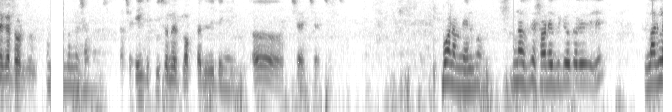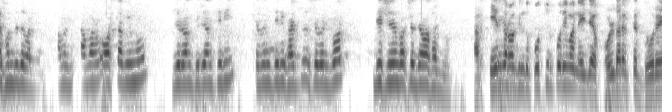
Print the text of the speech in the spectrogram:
টাকা ডর্জন সম্পূর্ণ সাদা। আচ্ছা এই যে পিছনের ব্লকটা যদি দেখি। ও আচ্ছা আচ্ছা আচ্ছা আচ্ছা। বোন আপনি হেন আপনি আজকে শর্টে ভিডিও করে দিয়েছি লাগলে ফোন দিতে পারবেন। আমার আমার WhatsApp imo zero one three one three seven three five two seven four description বক্সে দেওয়া থাকবে। আর এছাড়াও কিন্তু প্রচুর পরিমাণ এই যে হোল্ডারের ধরে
